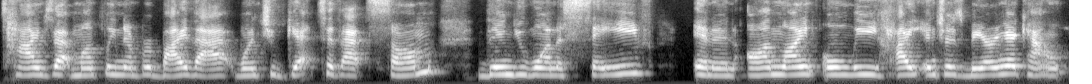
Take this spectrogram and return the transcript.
times that monthly number by that. Once you get to that sum, then you want to save in an online only high interest bearing account.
